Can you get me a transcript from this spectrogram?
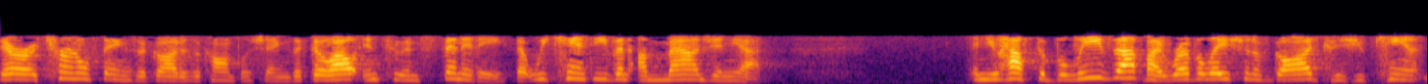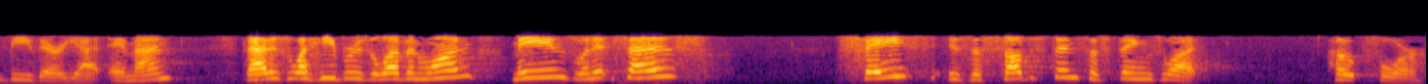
There are eternal things that God is accomplishing that go out into infinity that we can't even imagine yet. And you have to believe that by revelation of God because you can't be there yet. Amen? That is what Hebrews 11.1 means when it says, Faith is the substance of things what? hope for.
